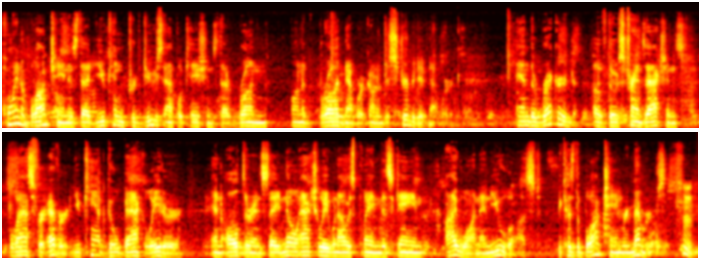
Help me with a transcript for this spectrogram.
point of blockchain is that you can produce applications that run on a broad network, on a distributed network and the record of those transactions lasts forever. You can't go back later and alter and say, no, actually, when I was playing this game, I won and you lost, because the blockchain remembers. Hmm.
